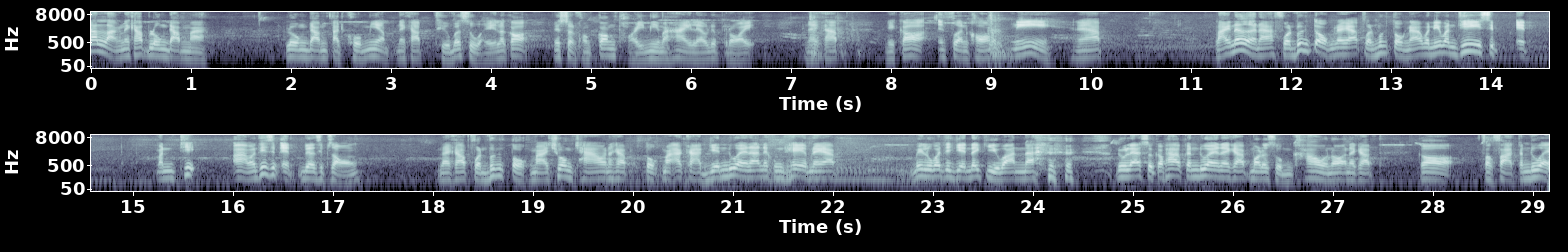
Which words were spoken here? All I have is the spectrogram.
ด้านหลังนะครับลงดำมา ลงดำตัดโครเมียมนะครับถือว่าสวยแล้วก็ในส่วนของกล้องถอยมีมาให้แล้วเรียบร้อยนะครับนี่ก็ในส่วนของนี่นะครับไลเนอร์นะฝนเพิ่งตกนะครับฝนเพิ่งตกนะวันนี้วันที่ 11วันที่อ่าวันที่ 11 เดือน 12นะครับฝนเพิ่งตกมาช่วงเช้านะครับ ตกมาอากาศเย็นด้วยนะในกรุงเทพนะครับ ไม่รู้ว่าจะเย็นได้กี่วันนะดูแลสุขภาพกันด้วยนะครับมรสุมเข้าเนาะนะครับ ก็ ฝากฝากกันด้วย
